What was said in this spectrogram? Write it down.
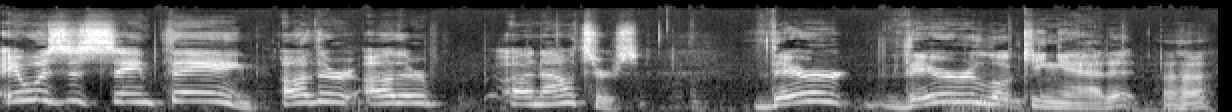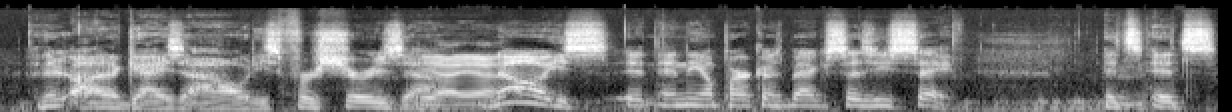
It was the same thing. Other other announcers. They're they're looking at it. Uh-huh. And they're, oh, the guy's out. He's for sure he's out. Yeah, yeah. No, he's and and the umpire comes back and says he's safe. It's it's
